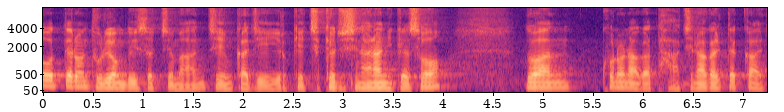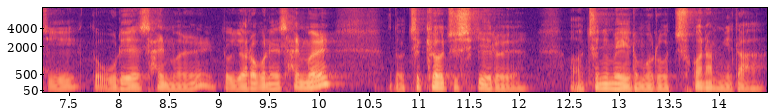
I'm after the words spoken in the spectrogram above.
또 때론 두려움도 있었지만 지금까지 이렇게 지켜주신 하나님께서 또한 코로나가 다 지나갈 때까지 또 우리의 삶을 또 여러분의 삶을 또 지켜주시기를 어, 주님의 이름으로 축원합니다.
